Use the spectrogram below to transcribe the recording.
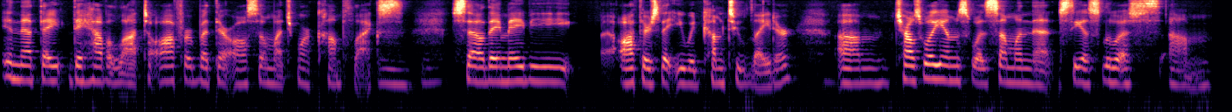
in that they they have a lot to offer, but they're also much more complex. So they may be authors that you would come to later. Um, Charles Williams was someone that C.S. Lewis um,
